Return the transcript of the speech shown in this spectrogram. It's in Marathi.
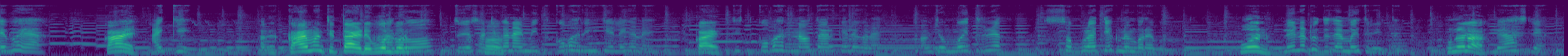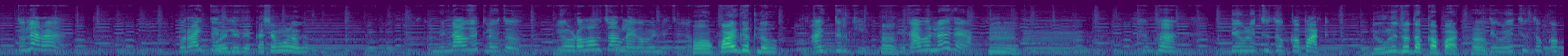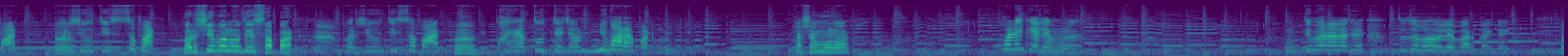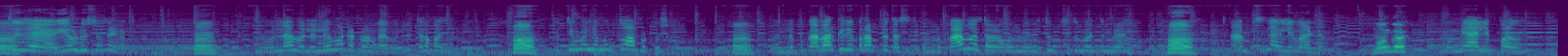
ए भया. काय? ऐक की. अगं काय म्हणते तायडे? बोल बर. अगं, तुझ्यासाठी हं. का नाही मी इतकं भारी हे केले का नाही? काय? इतकं भारी नाव तयार केले का नाही? आमच्या मैत्रिणीत सगळ्यात एक नंबर आहे बघ. कोण? लय नट होते त्या मैत्रिणीत कुणाला? लय हसल्या. तुला ना? बरं ऐक तर. होय की. तिथे. कशामुळं ग? मी नाव घेतलं होतं. एवढा भाऊ चांगला आहे का म्हणजे तुझा? हो काय घेतलं? ऐक तर की. हं. मी काय म्हणलं आहे का? हम्म. हम्म, हा, देवळीत होतो कपाट देवळीत होता कपाट हं. देवळीत होतो कपाट. फरशी होती सपाट फरशी बनवते सपाट हा, फरशी होती सपाट हं. भया तू त्याच्यावर निबारा पाट म्हणलं कशामुळं खोडे केल्यामुळं मग ती म्हणायला लागले तुझा भाऊ लय बार काय काय हं. तुझ्या एवढूच आहे का तुझा हं. मी म्हणलं म्हणलं लय मोठा टोन काय म्हणलं त्याला काय झालं म्हणलं. हं. तर ती म्हणले मग तू आपट कशी काय हं. म्हणलं काय बारकी लेकर आपटत असते का म्हणलं काय बोलता लागून म्हणजे तुमची तुम्हाला तर मिळाली का? म्हणलं हं. आमची लागली भांडण. मग? मग मी आली पळून.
